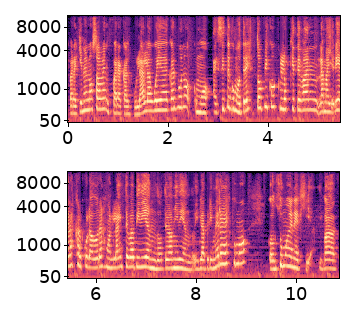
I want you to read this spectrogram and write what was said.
para quienes no saben, para calcular la huella de carbono, como existen como tres tópicos los que te van, la mayoría de las calculadoras online te va pidiendo, te va midiendo. Y la primera es como consumo de energía. Y va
